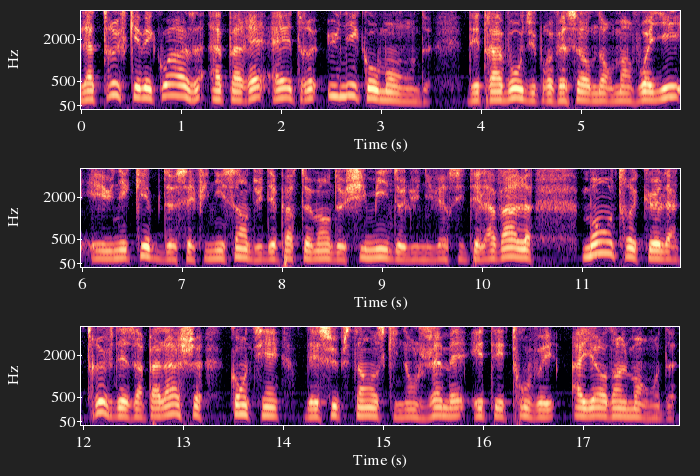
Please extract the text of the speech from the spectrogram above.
La truffe québécoise apparaît être unique au monde. Des travaux du professeur Normand Voyer et une équipe de ses finissants du département de chimie de l'Université Laval montrent que la truffe des Appalaches contient des substances qui n'ont jamais été trouvées ailleurs dans le monde.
